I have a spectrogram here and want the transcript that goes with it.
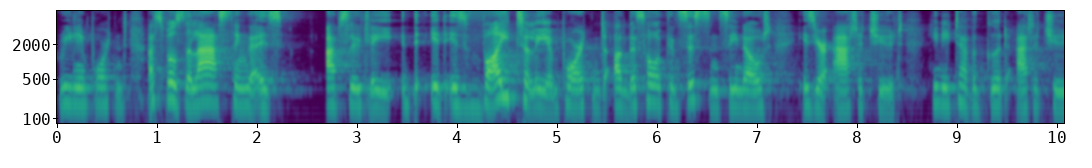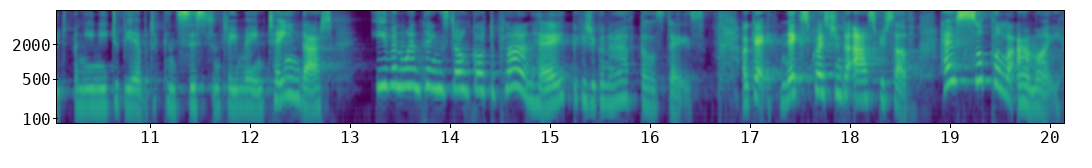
really important. I suppose the last thing that is absolutely it is vitally important on this whole consistency note is your attitude you need to have a good attitude and you need to be able to consistently maintain that even when things don't go to plan, hey? Because you're going to have those days. Okay, next question to ask yourself How supple am I?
